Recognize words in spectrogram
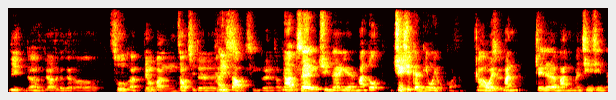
历呃比较这个叫做初呃天文班早期的很史早期。对很早期的那历史这一群人也蛮多，继续跟天文有关啊，我也是蛮觉得蛮蛮庆幸的。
